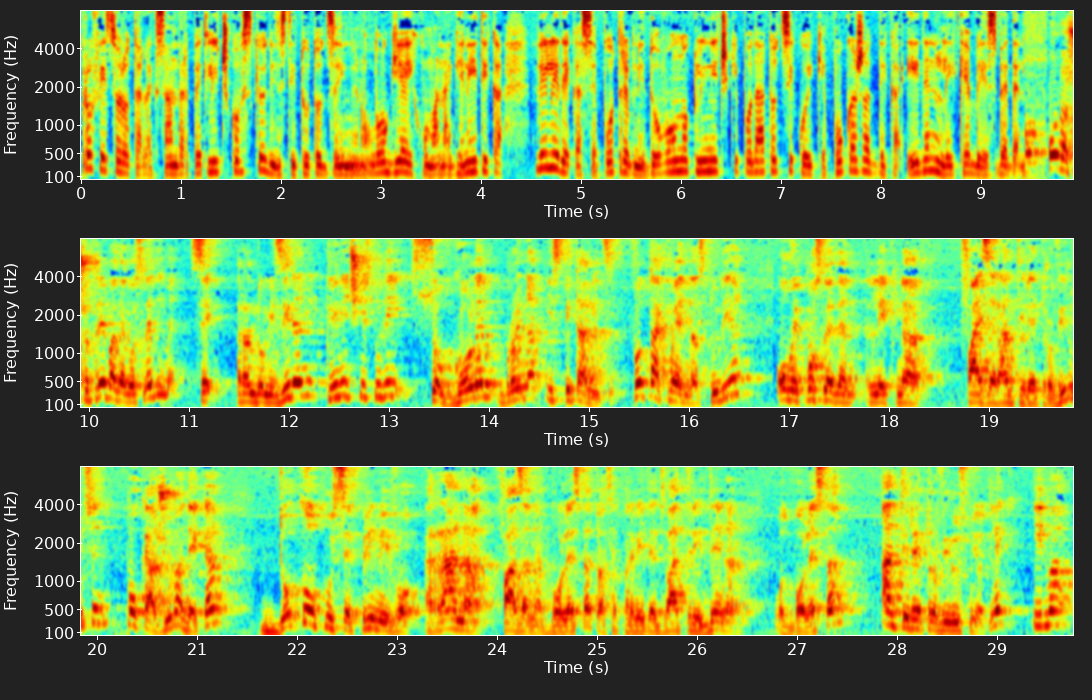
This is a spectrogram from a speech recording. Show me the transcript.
професорот Александар Петличковски од Институтот за имунологија и хумана генетика вели дека се потребни доволно клинички податоци кои ќе покажат дека еден лек е безбеден. Она што треба да го следиме се рандомизирани клинички студии со голем број на испитаници. Во таква една студија, овој последен лек на Pfizer антиретровирусен покажува дека доколку се прими во рана фаза на болеста, тоа се првите 2-3 дена од болеста, антиретровирусниот лек има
